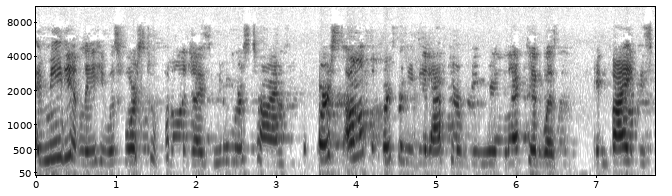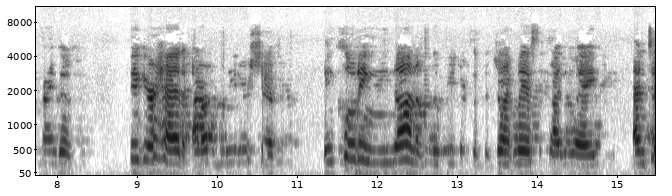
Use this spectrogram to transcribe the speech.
immediately he was forced to apologize numerous times. The first, almost the first thing he did after being reelected was invite this kind of figurehead Arab leadership, including none of the leaders of the Joint List, by the way, and to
